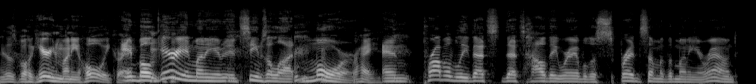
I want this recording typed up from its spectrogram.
it was Bulgarian money. Holy crap! In Bulgarian money, it seems a lot more, Right. And probably that's that's how they were able to spread some of the money around.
